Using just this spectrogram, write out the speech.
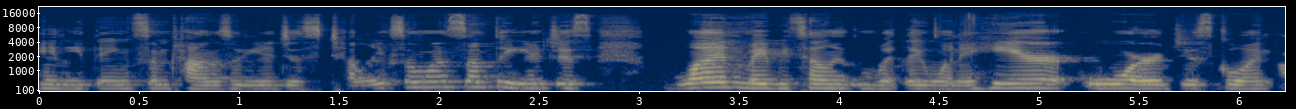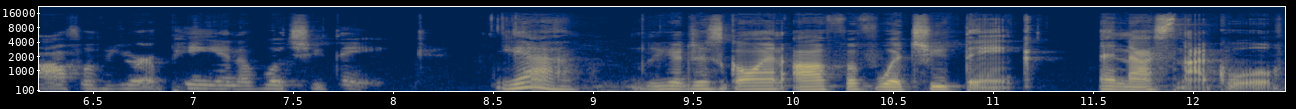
anything sometimes when you're just telling someone something. You're just, one, maybe telling them what they want to hear or just going off of your opinion of what you think. Yeah, you're just going off of what you think, and that's not cool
